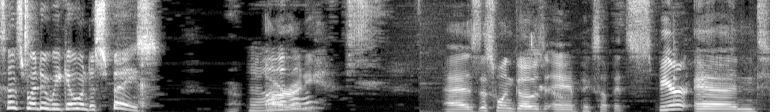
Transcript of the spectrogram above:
Since when do we go into space? Alrighty. As this one goes and picks up its spear and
